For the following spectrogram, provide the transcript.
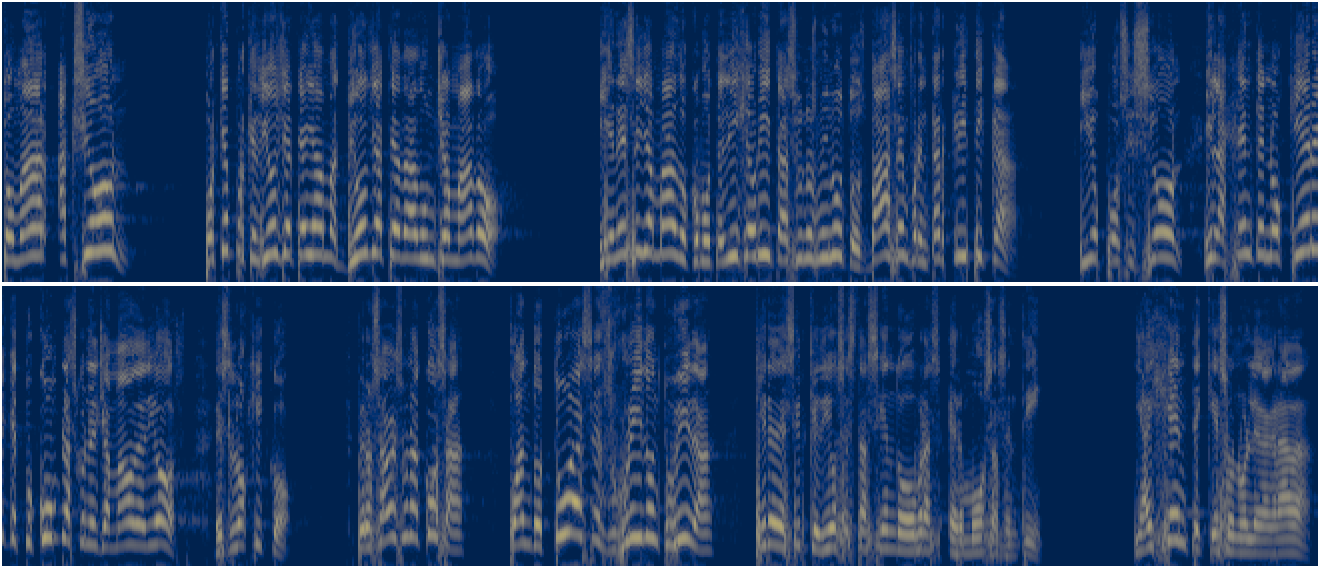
tomar acción. ¿Por qué? Porque Dios ya te ha Dios ya te ha dado un llamado. Y en ese llamado, como te dije ahorita hace unos minutos, vas a enfrentar crítica y oposición. Y la gente no quiere que tú cumplas con el llamado de Dios. Es lógico. Pero sabes una cosa, cuando tú haces ruido en tu vida, quiere decir que Dios está haciendo obras hermosas en ti. Y hay gente que eso no le agrada.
